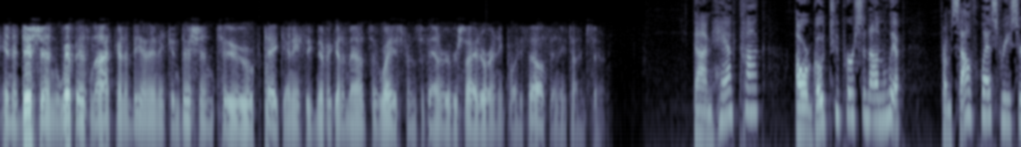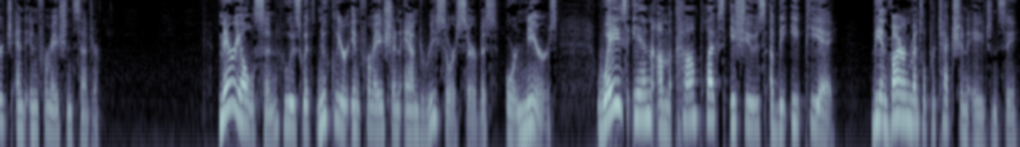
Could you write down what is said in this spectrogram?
In addition, WIPP is not going to be in any condition to take any significant amounts of waste from Savannah River site or anyplace else anytime soon. Don Hancock, our go to person on WIPP from Southwest Research and Information Center. Mary Olson, who is with Nuclear Information and Resource Service, or NIRS, weighs in on the complex issues of the EPA, the Environmental Protection Agency,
